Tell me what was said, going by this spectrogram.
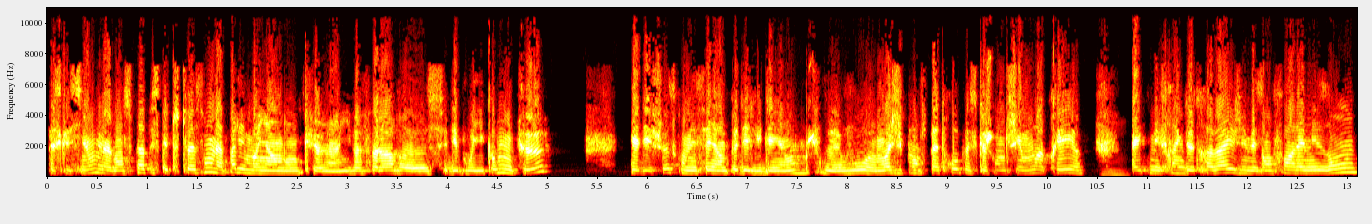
parce que sinon, on n'avance pas, parce que de toute façon, on n'a pas les moyens, donc euh, il va falloir euh, se débrouiller comme on peut. Il y a des choses qu'on essaye un peu d'éluder, hein, je vous avoue. Euh, moi, j'y pense pas trop parce que je rentre chez moi après mmh. avec mes fringues de travail, j'ai mes enfants à la maison,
